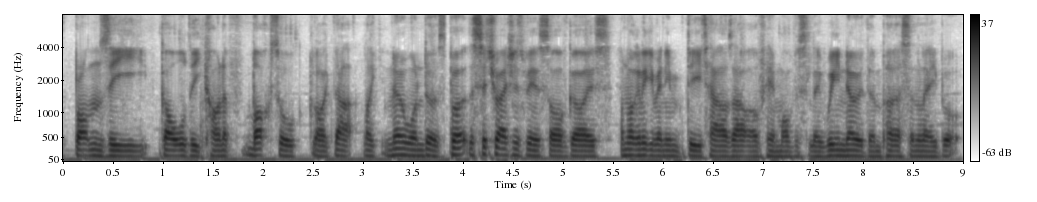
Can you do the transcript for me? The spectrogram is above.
bronzy, goldy kind of Vauxhall like that. Like, no one does. But the situation's being solved, guys. I'm not going to give any details out of him, obviously. We know them personally, but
